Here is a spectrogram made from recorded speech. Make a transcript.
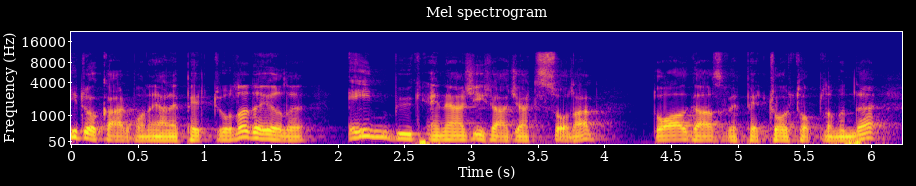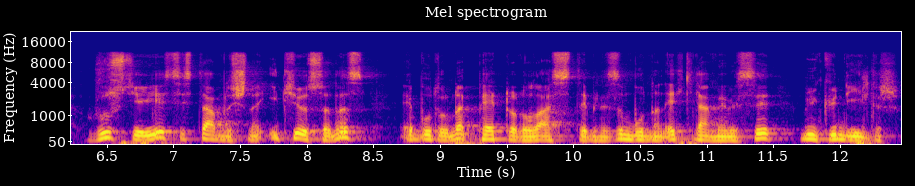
hidrokarbona yani petrola dayalı en büyük enerji ihracatçısı olan doğalgaz ve petrol toplamında Rusya'yı sistem dışına itiyorsanız e, bu durumda petrodolar sisteminizin bundan etkilenmemesi mümkün değildir.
